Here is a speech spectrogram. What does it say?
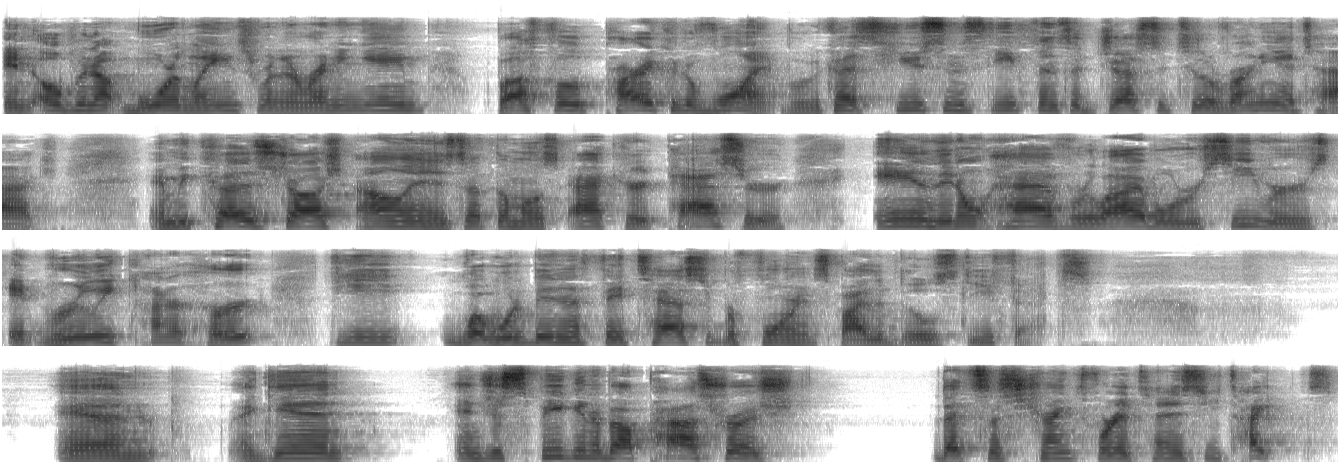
and open up more lanes for the running game, Buffalo probably could have won. But because Houston's defense adjusted to a running attack and because Josh Allen is not the most accurate passer and they don't have reliable receivers, it really kind of hurt the what would have been a fantastic performance by the Bills defense. And again, and just speaking about pass rush, that's a strength for the Tennessee Titans.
